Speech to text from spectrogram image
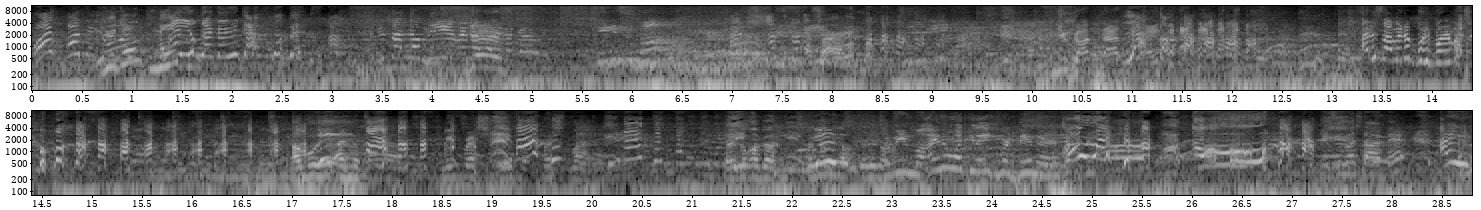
What? Ano yun? You don't know? Ay, yung gano'n yung gano'n. It's not the meme. It's Yes. I'm as good as her. You got that Yeah. right. ano sabi ng bulbul ba ito? Amoy ano pa. May fresh, may fresh, fresh pa. Tayo ko ganun ako. Sabihin mo, I know what you ate for dinner. oh my God! Oh! May sumasabi? Ay,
